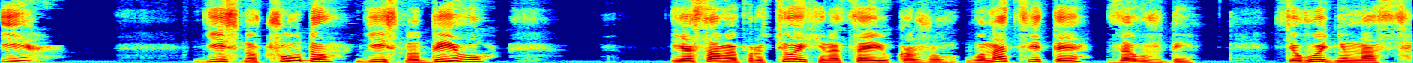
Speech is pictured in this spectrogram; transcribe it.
І дійсно чудо, дійсно диво. Я саме про цю ехінацею кажу. Вона цвіте завжди. Сьогодні в нас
